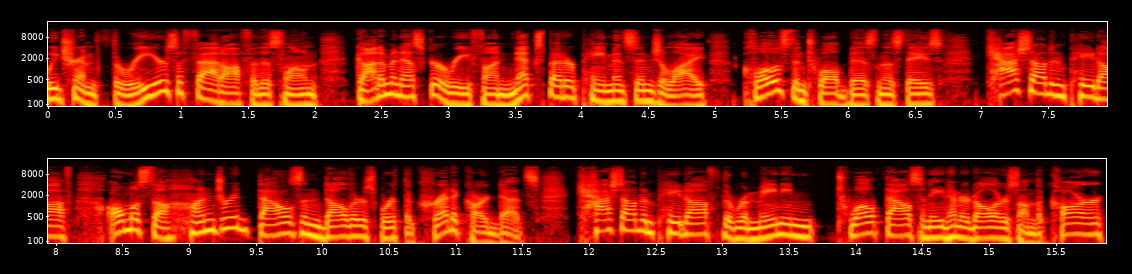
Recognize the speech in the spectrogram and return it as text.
We trimmed three years of fat off of this loan, got him an escrow refund, next better payments in July, closed in 12 business days, cashed out and paid off almost $100,000 worth of credit card debts, cashed out and paid off the remaining $12,800 on the car,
